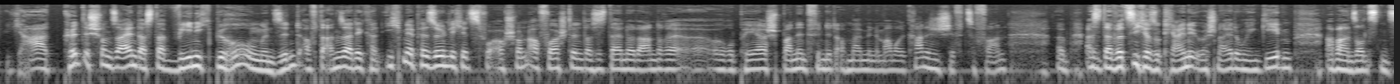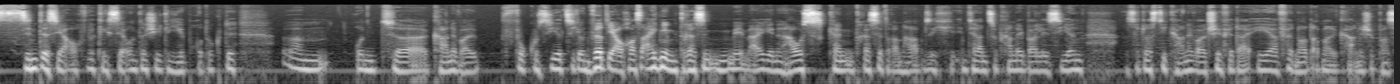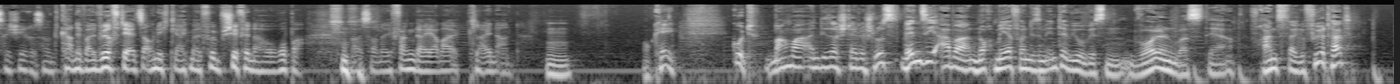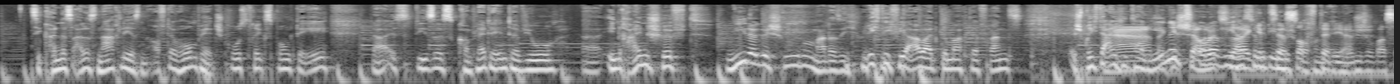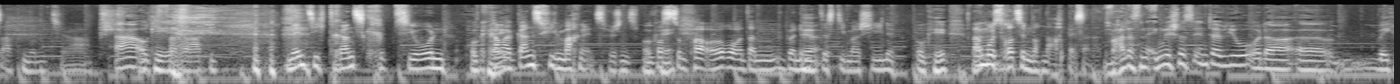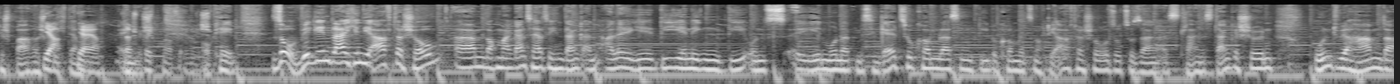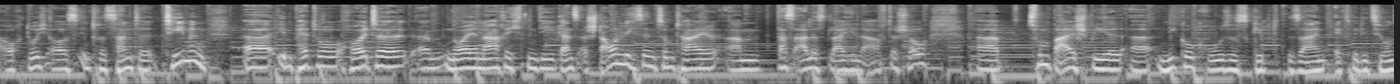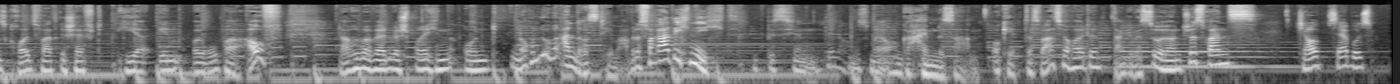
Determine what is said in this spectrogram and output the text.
ja, könnte es schon sein, dass da wenig Berührungen sind. Auf der anderen Seite kann ich mir persönlich jetzt auch schon auch vorstellen, dass es der ein oder andere äh, Europäer spannend findet, auch mal mit einem amerikanischen Schiff zu fahren. Ähm, also da wird es sicher so kleine Überschneidungen geben, aber ansonsten sind es ja auch wirklich sehr unterschiedliche Produkte. Ähm, und äh, Karneval fokussiert sich und wird ja auch aus eigenem Interesse im, eigenen Haus kein Interesse daran haben, sich intern zu kannibalisieren, sodass die Karnevalschiffe da eher für nordamerikanische Passagiere sind. Karneval wirft ja jetzt auch nicht gleich mal fünf Schiffe nach Europa, sondern die fangen da ja mal klein an. Hm. Okay. Gut, machen wir an dieser Stelle Schluss. Wenn Sie aber noch mehr von diesem Interview wissen wollen, was der Franz da geführt hat, Sie können das alles nachlesen auf der Homepage großtricks.de. Da ist dieses komplette Interview äh, in Reinschrift niedergeschrieben. Hat er sich richtig viel Arbeit gemacht, der Franz. Spricht er eigentlich ja, Italienisch ja oder wie hast du mit ihm ja Software, die einem sowas abnimmt. Ja, psch, ah, okay. Nennt sich Transkription. Okay. Da kann man ganz viel machen inzwischen. Es okay. kostet ein paar Euro und dann übernimmt ja. das die Maschine. Okay. Man war, muss trotzdem noch nachbessern. Natürlich. War das ein englisches Interview oder äh, welche Sprache spricht ja, der? Ja, ja, da spricht man auf Englisch. Okay. So, wir gehen gleich in die Aftershow. Ähm, Nochmal ganz herzlichen Dank an alle diejenigen, die uns äh, jeden Monat ein bisschen Geld zukommen lassen. Die bekommen jetzt noch die Aftershow sozusagen als kleines Dankeschön. Und wir haben da auch durchaus interessante Themen äh, im Petto heute. Ähm, neue Nachrichten, die ganz erstaunlich sind zum Teil. Ähm, das alles gleich in der Aftershow. Äh, zum Beispiel äh, Nico Cruises gibt sein Expeditionskreuzfahrtgeschäft hier in Europa auf. Darüber werden wir sprechen und noch ein über anderes Thema. Aber das verrate ich nicht. Ein bisschen genau. muss man ja auch ein Geheimnis haben. Okay, das war's für heute. Danke fürs Zuhören. Tschüss, Franz. Ciao, Servus.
